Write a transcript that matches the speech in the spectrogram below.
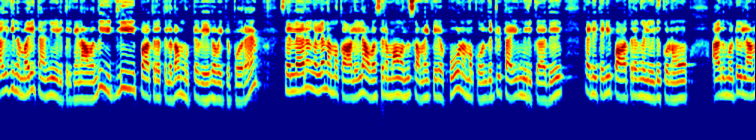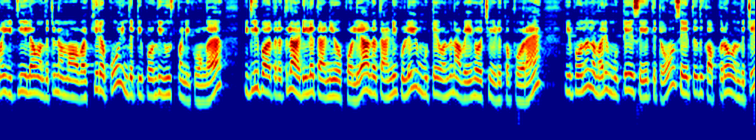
அதுக்கு இந்த மாதிரி தண்ணி எடுத்திருக்கேன். நான் வந்து இட்லி பாத்திரத்தில் தான் முட்டை வேக வைக்க போகிறேன் சில நேரங்களில் நம்ம காலையில் அவசரமாக வந்து சமைக்கிறப்போ நமக்கு வந்துட்டு டைம் இருக்காது. தனித்தனி பாத்திரங்கள் எடுக்கணும். அது மட்டும் இல்லாமல் இட்லிலாம் வந்துட்டு நம்ம வைக்கிறப்போ இந்த டிப் வந்து யூஸ் பண்ணிக்கோங்க. இட்லி பாத்திரத்தில் அடியில் தண்ணி வைப்போம் இல்லையா? அந்த தண்ணிக்குள்ளேயே முட்டையை வந்து நான் வேக வச்சு எடுக்க போகிறேன் இப்போ வந்து இந்த மாதிரி முட்டையை சேர்த்துட்டோம். சேர்த்ததுக்கப்புறம் வந்துட்டு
